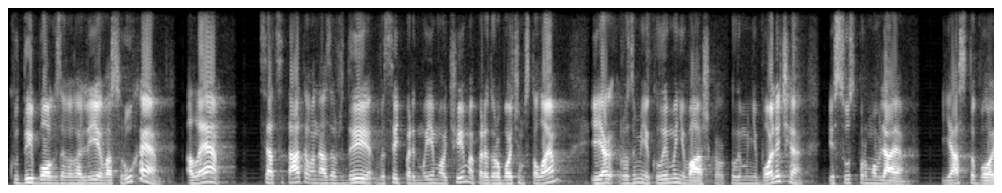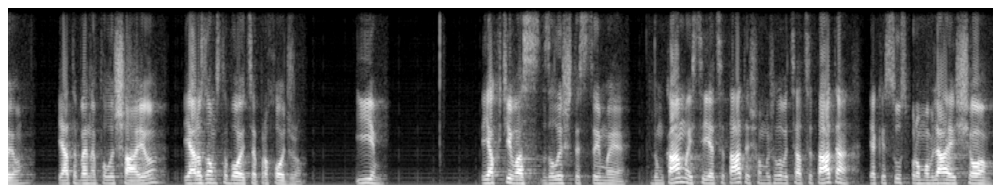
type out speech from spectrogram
куди Бог взагалі вас рухає. Але ця цитата вона завжди висить перед моїми очима, перед робочим столом. І я розумію, коли мені важко, коли мені боляче, Ісус промовляє: Я з тобою, я тебе не полишаю, я разом з тобою це проходжу. І я хотів вас залишити з цими думками, з цієї цитати, що, можливо, ця цитата, як Ісус промовляє, що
